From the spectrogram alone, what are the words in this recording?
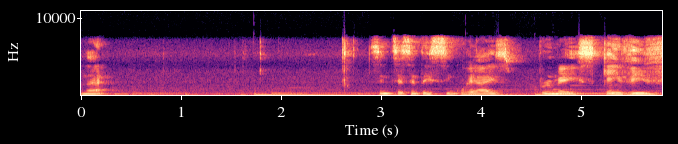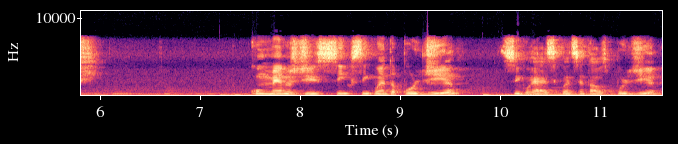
né? 165 reais por mês. Quem vive com menos de 5,50 por dia, R$ 5,50 por dia,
